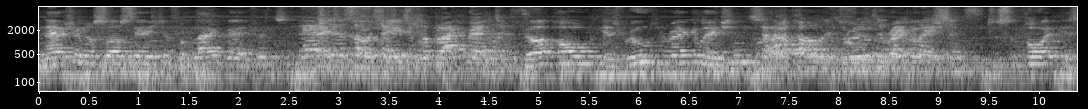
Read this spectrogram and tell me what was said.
National Association for Black Veterans. National Association for Black Veterans To uphold its rules and regulations. to uphold its rules and regulations To support its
